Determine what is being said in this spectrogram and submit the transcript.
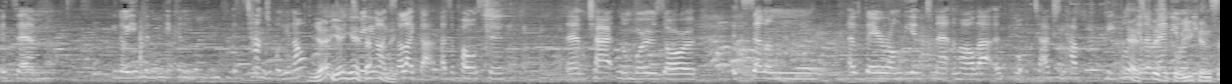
it's um. You know, you can, you can, it's tangible, you know? Yeah, yeah, yeah, It's really definitely. nice. I like that, as opposed to um, chart numbers or it's selling out there on the internet and all that. But to actually have people Yeah, in a physical. venue and You you can can see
